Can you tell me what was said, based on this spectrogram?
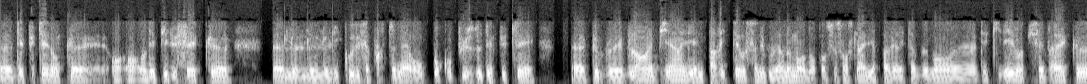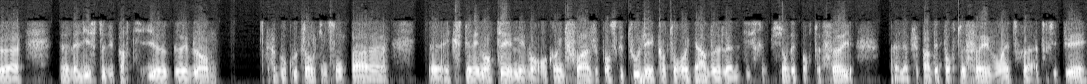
euh, députés. Donc, euh, en, dépit du fait que euh, le, le, Likoud et ses partenaires ont beaucoup plus de députés euh, que Bleu et Blanc, eh bien, il y a une parité au sein du gouvernement. Donc, en ce sens-là, il n'y a pas véritablement euh, d'équilibre. Puis c'est vrai que euh, euh, la liste du parti euh, Bleu et Blanc a beaucoup de gens qui ne sont pas euh, euh, expérimentés. Mais bon, encore une fois, je pense que tous les, quand on regarde la distribution des portefeuilles, euh, la plupart des portefeuilles vont être attribués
